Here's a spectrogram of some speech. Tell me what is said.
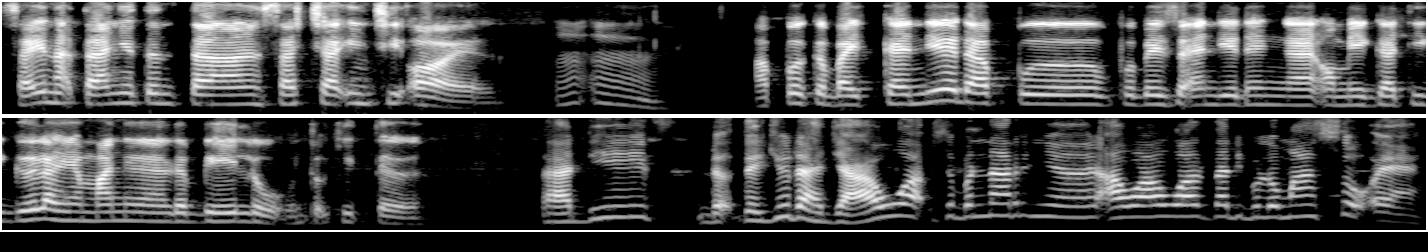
Saya nak tanya tentang sacha inci oil. Mm-mm. Apa kebaikan dia dan apa perbezaan dia dengan omega 3 lah yang mana lebih elok untuk kita? Tadi Dr. Ju dah jawab sebenarnya. Awal-awal tadi belum masuk eh.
